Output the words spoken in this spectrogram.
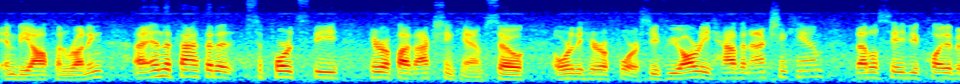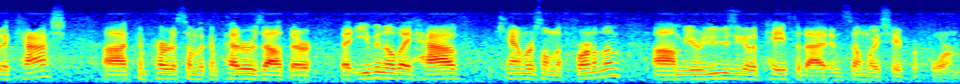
and be off and running. Uh, and the fact that it supports the Hero 5 Action Cam, so or the Hero 4. So if you already have an Action Cam, that'll save you quite a bit of cash uh, compared to some of the competitors out there that even though they have cameras on the front of them, um, you're usually going to pay for that in some way, shape, or form.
